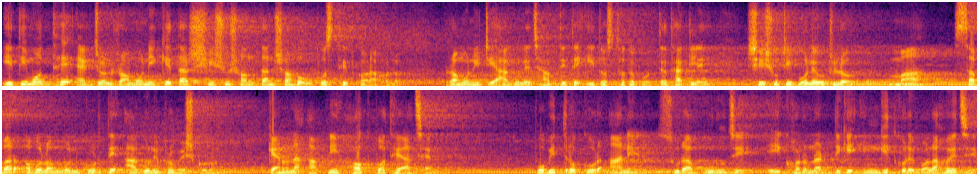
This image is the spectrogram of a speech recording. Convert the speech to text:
ইতিমধ্যে একজন রমণীকে তার শিশু সন্তান সহ উপস্থিত করা হলো। রমণীটি আগুনে ঝাঁপ দিতে ইতস্তত করতে থাকলে শিশুটি বলে উঠল, মা, সাবার অবলম্বন করতে আগুনে প্রবেশ করুন, কেননা আপনি হক পথে আছেন। পবিত্র কোরআনের সুরা বুরুজে এই ঘটনার দিকে ইঙ্গিত করে বলা হয়েছে,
